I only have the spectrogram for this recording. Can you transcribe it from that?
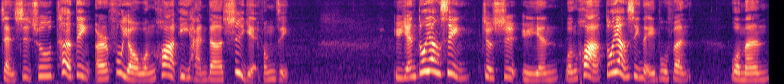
展示出特定而富有文化意涵的视野风景。语言多样性就是语言文化多样性的一部分，我们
